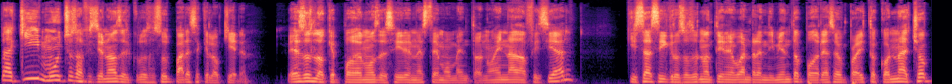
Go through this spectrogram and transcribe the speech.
Aquí muchos aficionados del Cruz Azul parece que lo quieren. Eso es lo que podemos decir en este momento. No hay nada oficial. Quizás si Cruz Azul no tiene buen rendimiento, podría ser un proyecto con Nacho,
